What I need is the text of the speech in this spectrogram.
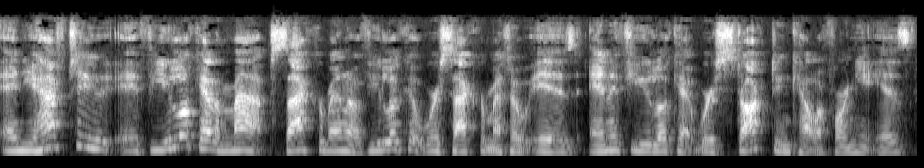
and you have to if you look at a map, Sacramento, if you look at where Sacramento is and if you look at where Stockton, California is,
